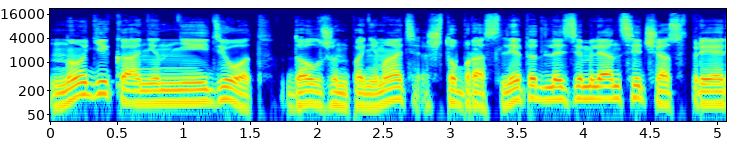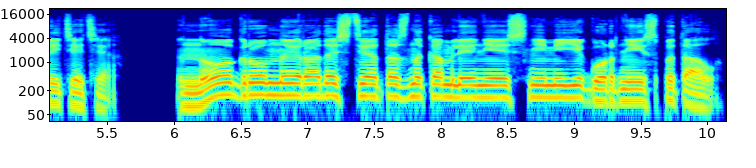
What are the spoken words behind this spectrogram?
но Геканин не идиот, должен понимать, что браслеты для землян сейчас в приоритете. Но огромной радости от ознакомления с ними Егор не испытал.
